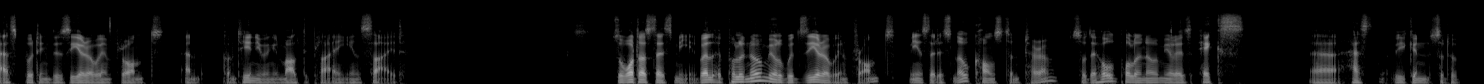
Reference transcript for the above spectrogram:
as putting the 0 in front and continuing and multiplying inside. So what does this mean? Well, a polynomial with 0 in front means that there is no constant term, so the whole polynomial is x uh, has, we can sort of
